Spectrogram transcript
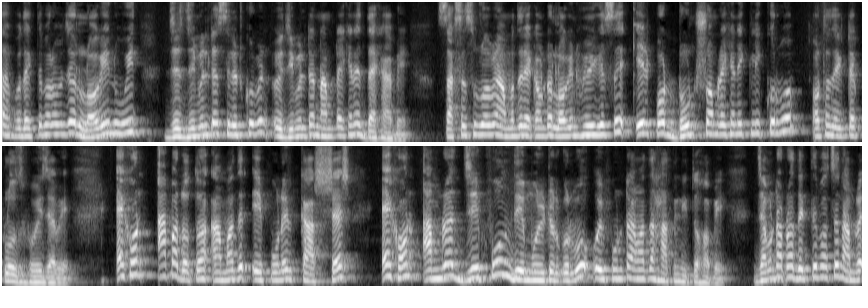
তারপর দেখতে পারবেন যে লগ ইন উইথ যে জিমেলটা সিলেক্ট করবেন, ওই জিমেলটার নামটা এখানে দেখাবে। সাকসেসফুলভাবে আমাদের অ্যাকাউন্টটা লগ ইন হয়ে গেছে। এরপর ডোন্ট শো আমরা এখানে ক্লিক করব, অর্থাৎ এটা ক্লোজ হয়ে যাবে। এখন আপাতত আমাদের এই ফোনের কাজ শেষ। এখন আমরা যে ফোন দিয়ে মনিটর করব, ওই ফোনটা আমাদের হাতে নিতে হবে। যেমনটা আপনারা দেখতে পাচ্ছেন, আমরা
